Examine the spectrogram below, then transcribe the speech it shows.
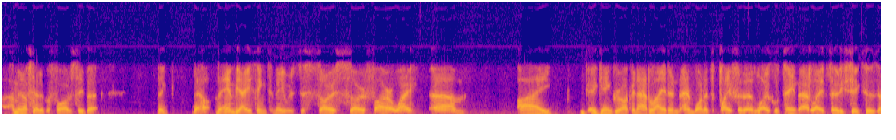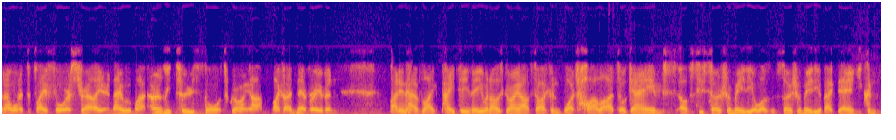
I mean, I've said it before, obviously, but the, the the NBA thing to me was just so so far away. Um, I again grew up in Adelaide and, and wanted to play for the local team, the Adelaide 36ers, and I wanted to play for Australia, and they were my only two thoughts growing up. Like I never even. I didn't have like pay TV when I was growing up, so I couldn't watch highlights or games. Obviously, social media wasn't social media back then. You couldn't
